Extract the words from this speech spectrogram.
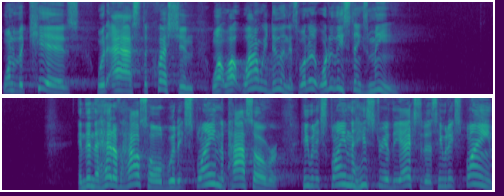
one of the kids would ask the question why, why, why are we doing this? What do, what do these things mean? And then the head of the household would explain the Passover. He would explain the history of the Exodus. He would explain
